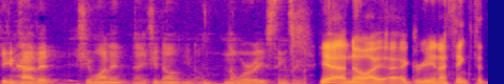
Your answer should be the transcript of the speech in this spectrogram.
you can have it if you want it. And if you don't, you know, no worries. Things like that. Yeah, no, I, I agree, and I think that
